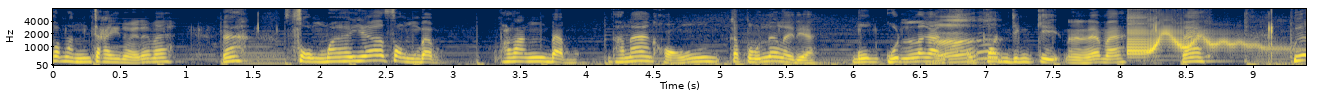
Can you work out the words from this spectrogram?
กำลังใจหน่อยได้ไหมนะ ส่งมาเยอะส่งแบบพลังแบบทางหน้านของการ์ตูนเรื่องอะไรเดียวงงกุลแล้วกันของพลจิงกิหน่อยได้ไหมนะเพื่อ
